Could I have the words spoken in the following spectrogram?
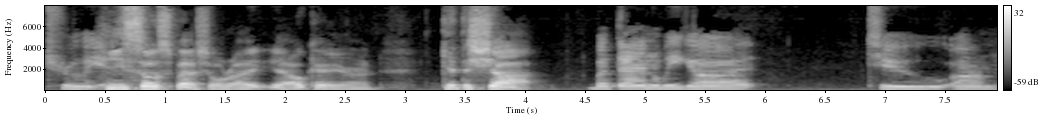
truly is. He's so special, right? Yeah, okay, Aaron. Get the shot. But then we got to um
